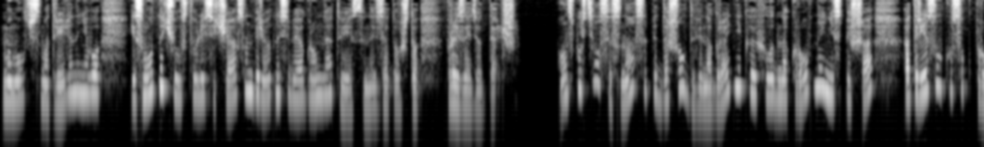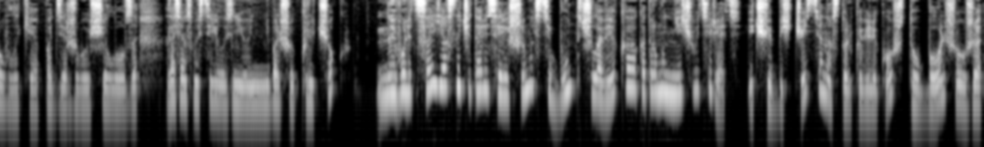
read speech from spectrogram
Мы молча смотрели на него и смутно чувствовали, сейчас он берет на себя огромную ответственность за то, что произойдет дальше. Он спустился с насыпи, дошел до виноградника и хладнокровно и не спеша отрезал кусок проволоки, поддерживающей лозы, затем смастерил из нее небольшой крючок, на его лице ясно читались решимость и бунт человека, которому нечего терять, и чье бесчестие настолько велико, что больше уже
